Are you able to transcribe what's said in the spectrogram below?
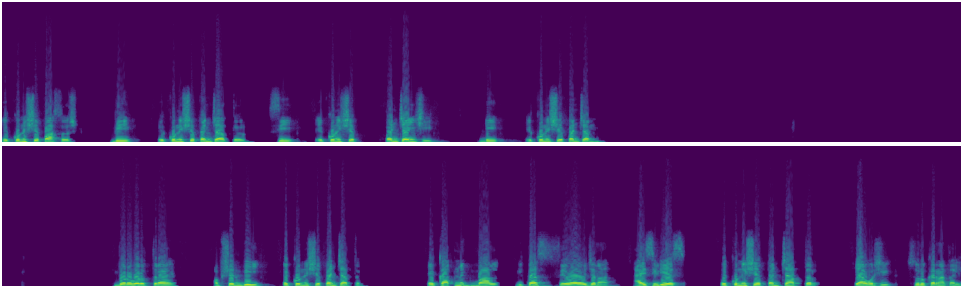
एकोणीसशे पासष्ट बी एकोणीसशे पंच्याहत्तर सी एकोणीसशे पंच्याऐंशी डी एकोणीसशे पंच्याण्णव. बरोबर उत्तर आहे. ऑप्शन बी एकोणीसशे पंच्याहत्तर. एकात्मिक बाल विकास सेवा योजना आयसीडीएस एकोणीसशे पंच्याहत्तर या वर्षी सुरू करण्यात आली.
